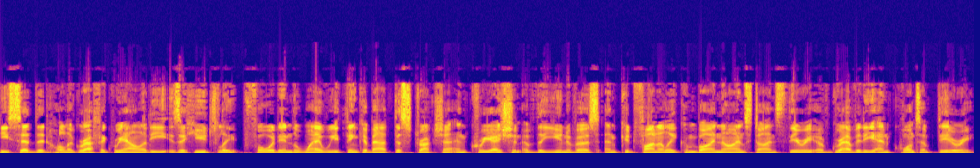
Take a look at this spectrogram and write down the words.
He said that holographic reality is a huge leap forward in the way we think about the structure and creation of the universe and could finally combine Einstein's theory of gravity and quantum theory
